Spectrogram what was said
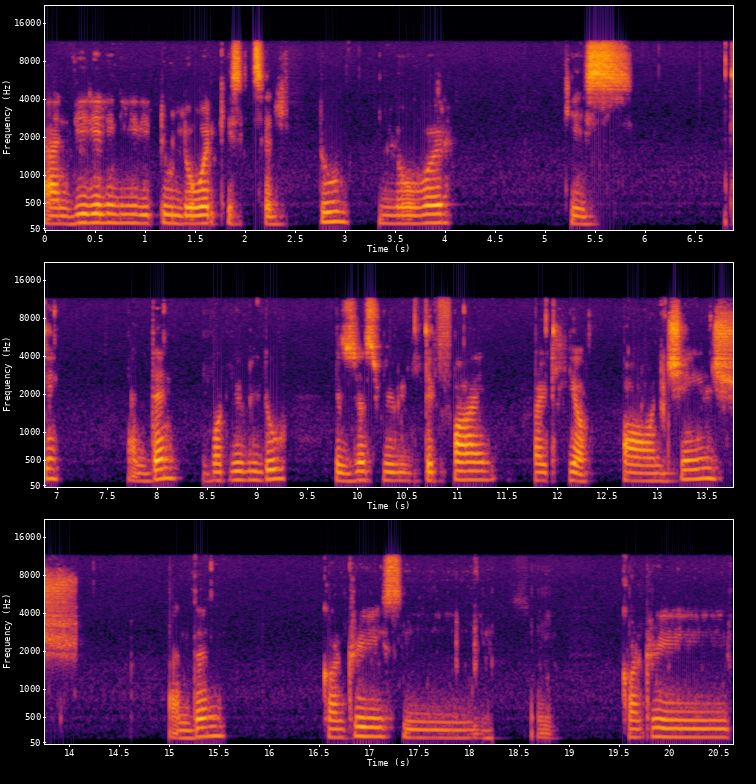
and we really need it to lowercase itself. To lower case okay and then what we will do is just we will define right here on change. And then country C country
